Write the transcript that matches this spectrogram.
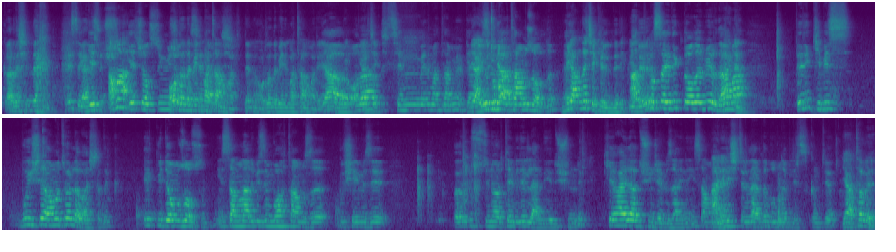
Kardeşim de Neyse Yani- geç, ama geç olsun güç orada da benim hatam kardeşim. var. Değil mi? Orada da benim hatam var yani. Ya Bu bir ona gerçek- senin benim hatam yok. Yani Ya bizim bir hatamız oldu. bir anda çekelim dedik videoyu. Atmasaydık da olabilirdi Aynen. ama dedik ki biz bu işe amatörle başladık. İlk videomuz olsun. İnsanlar bizim bu hatamızı, bu şeyimizi üstünü örtebilirler diye düşündük. Ki hala düşüncemiz aynı. İnsanlar Aynen. eleştirilerde bulunabilir, sıkıntı yok. Ya tabii.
